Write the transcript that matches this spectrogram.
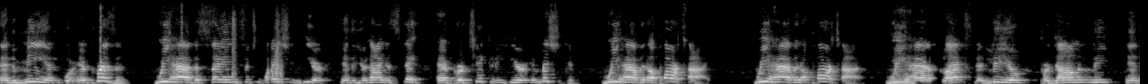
and the men were in prison. We have the same situation here in the United States, and particularly here in Michigan. We have an apartheid. We have an apartheid. We mm-hmm. have blacks that live predominantly in,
